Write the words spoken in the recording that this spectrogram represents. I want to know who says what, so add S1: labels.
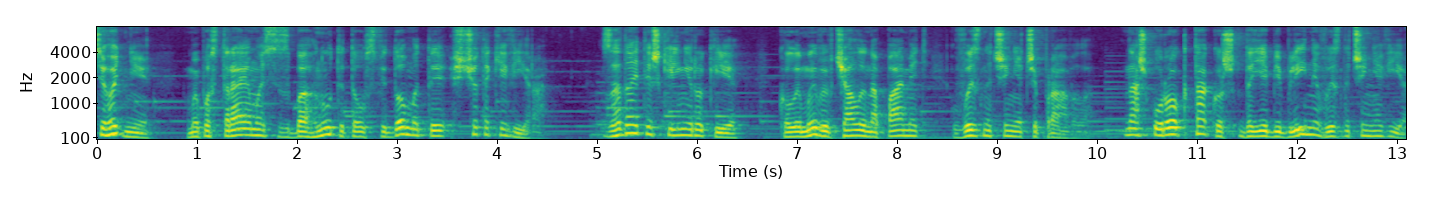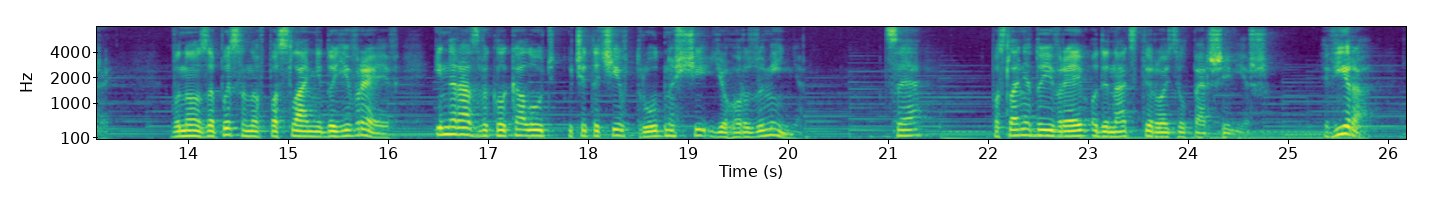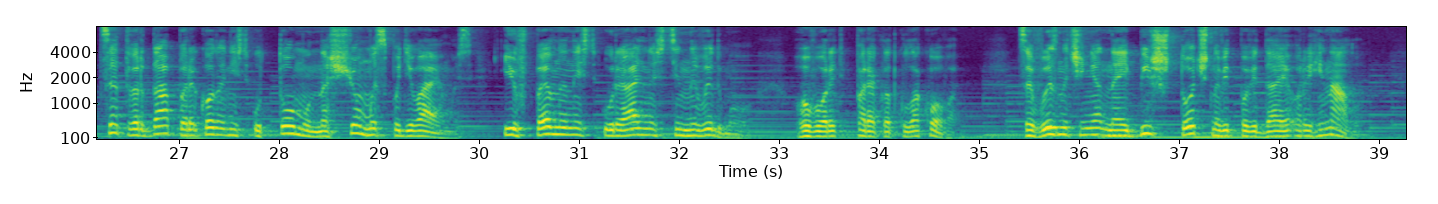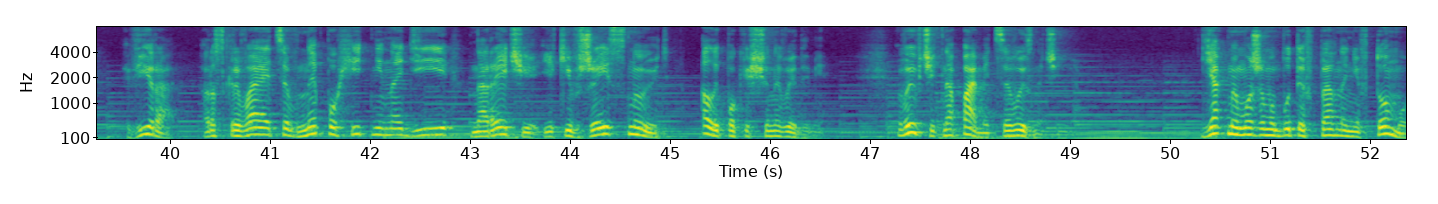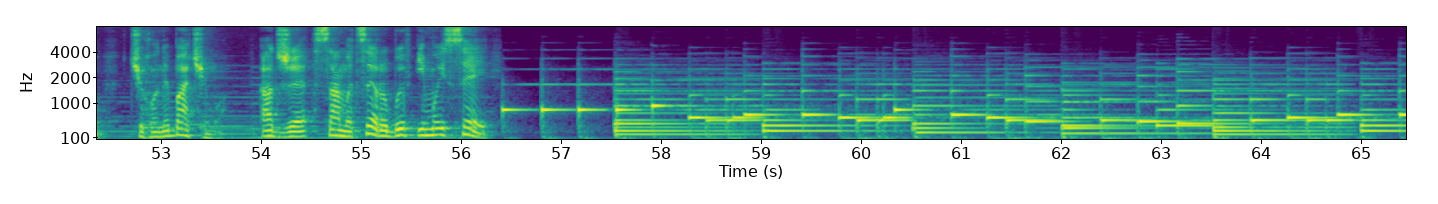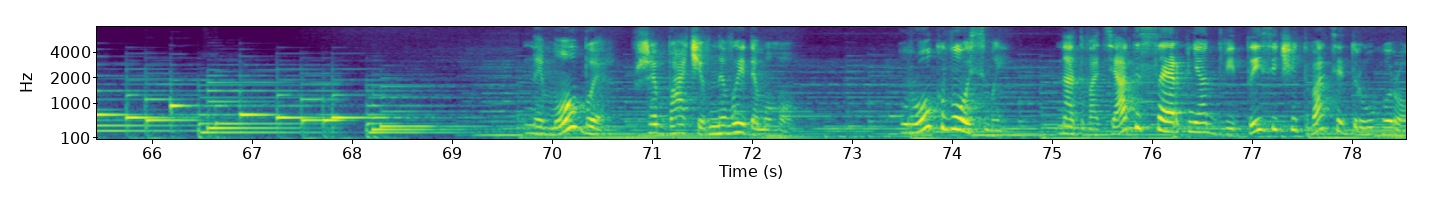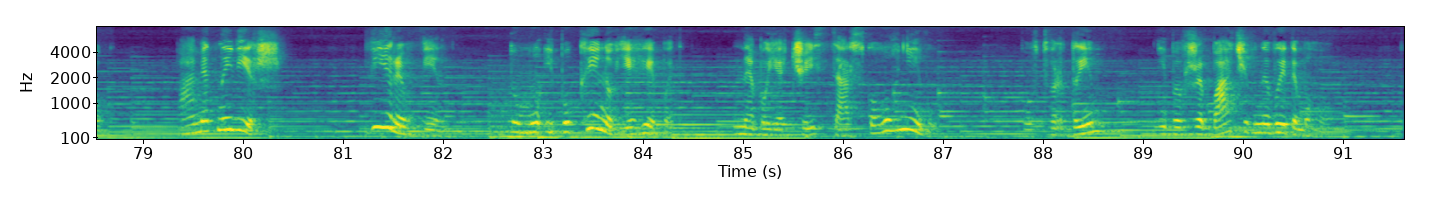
S1: Сьогодні ми постараємось збагнути та усвідомити, що таке віра. Згадайте шкільні роки, коли ми вивчали на пам'ять визначення чи правила. Наш урок також дає біблійне визначення віри. Воно записано в посланні до євреїв і не раз викликало у- читачів труднощі його розуміння. Це послання до євреїв, 11 розділ, перший вірш. Віра це тверда переконаність у тому, на що ми сподіваємось, і впевненість у реальності невидимого, говорить переклад Кулакова. Це визначення найбільш точно відповідає оригіналу. Віра розкривається в непохитній надії на речі, які вже існують, але поки що невидимі. Вивчіть на пам'ять це визначення. Як ми можемо бути впевнені в тому, чого не бачимо? Адже саме це робив і Мойсей.
S2: Не мов би вже бачив невидимого. Урок восьмий на 20 серпня 2022 року. Пам'ятний вірш. Вірив він, тому і покинув Єгипет, не боячись царського гніву. Був твердим, ніби вже бачив невидимого.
